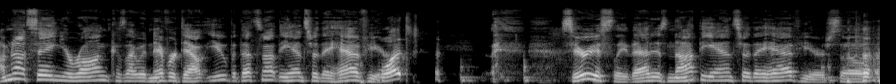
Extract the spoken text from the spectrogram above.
I'm not saying you're wrong because I would never doubt you, but that's not the answer they have here. What? Seriously, that is not the answer they have here. So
